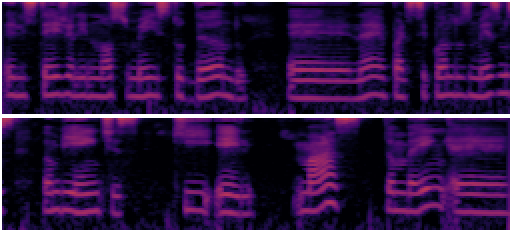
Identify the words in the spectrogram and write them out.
ele esteja ali no nosso meio estudando, é, né, participando dos mesmos ambientes que ele, mas também é,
